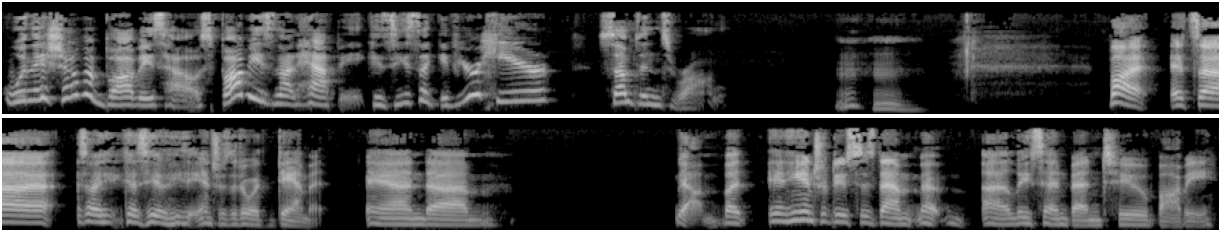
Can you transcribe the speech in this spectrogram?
when they show up at bobby's house bobby's not happy because he's like if you're here something's wrong mm-hmm. But it's uh so because he, he answers the door with "damn it," and um, yeah, but and he introduces them, uh, uh, Lisa and Ben, to Bobby.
